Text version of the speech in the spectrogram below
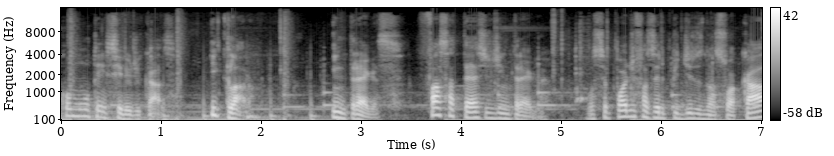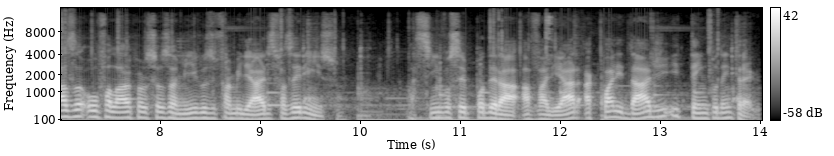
como um utensílio de casa? E claro, entregas. Faça teste de entrega. Você pode fazer pedidos na sua casa ou falar para os seus amigos e familiares fazerem isso. Assim você poderá avaliar a qualidade e tempo da entrega.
